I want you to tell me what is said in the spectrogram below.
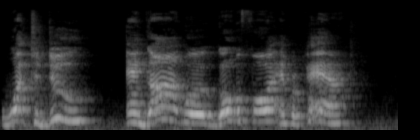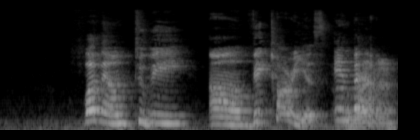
what to do, and God would go before and prepare for them to be um, victorious in All right battle. now.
